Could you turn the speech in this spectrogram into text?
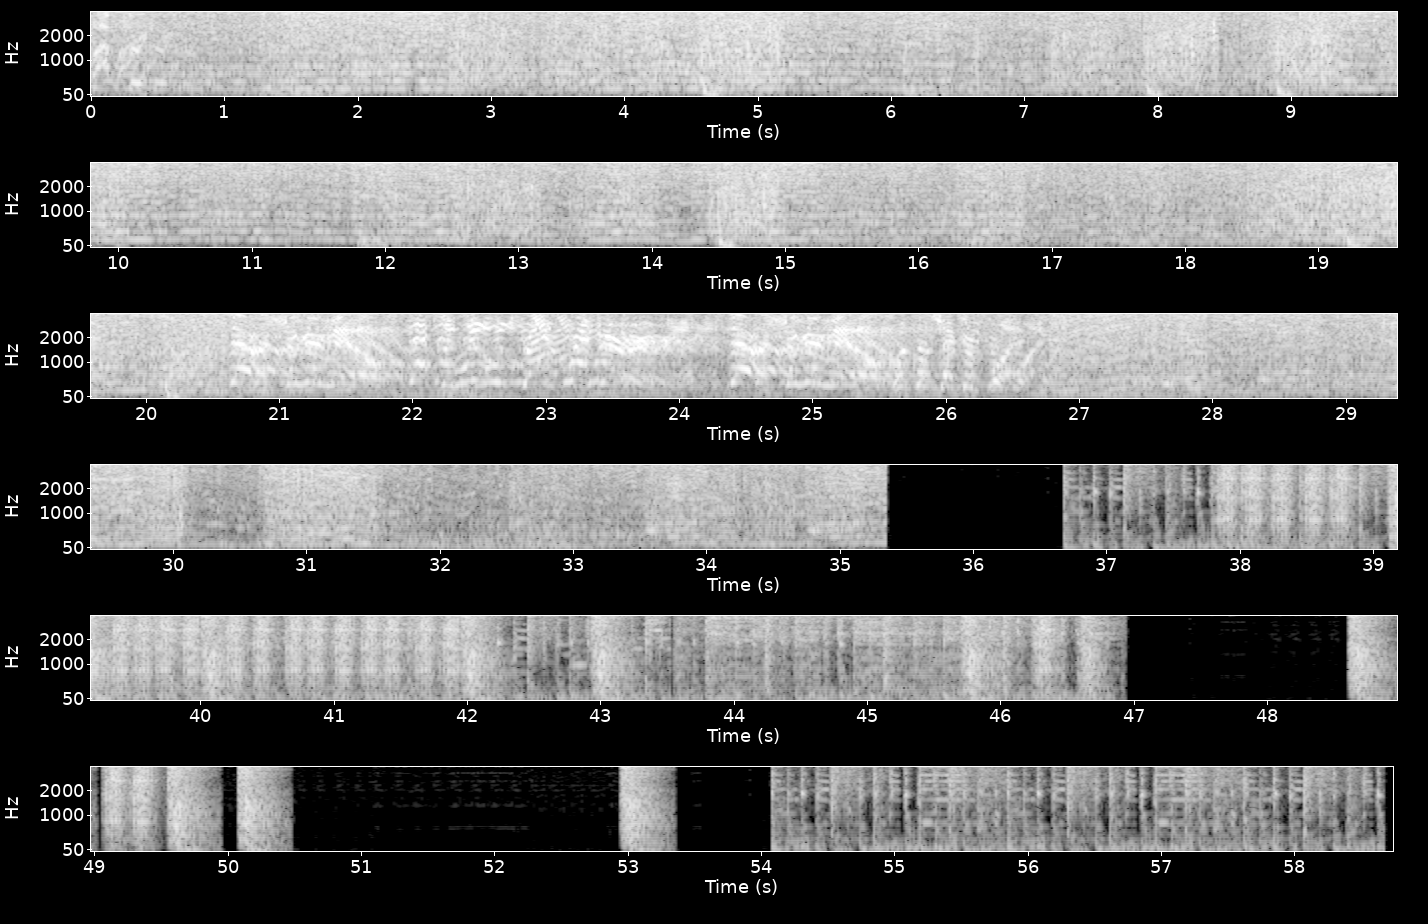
Lap three. Sugar Hill! That's a new track record! Sarah Sugar Hill with the checkered flag.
